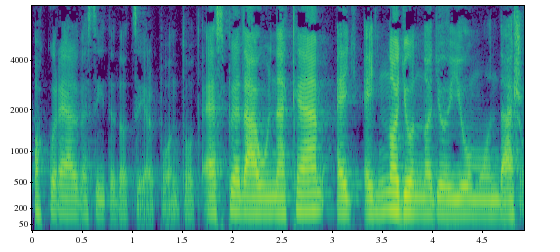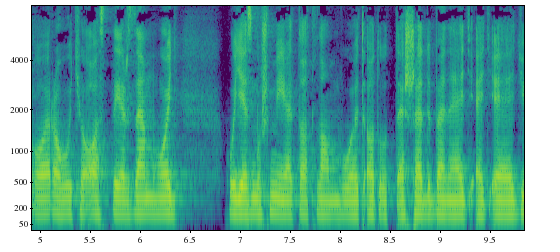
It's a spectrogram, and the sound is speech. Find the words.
akkor elveszíted a célpontot. Ez például nekem egy, egy nagyon-nagyon jó mondás arra, hogyha azt érzem, hogy, hogy ez most méltatlan volt adott esetben egy, egy, egy,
